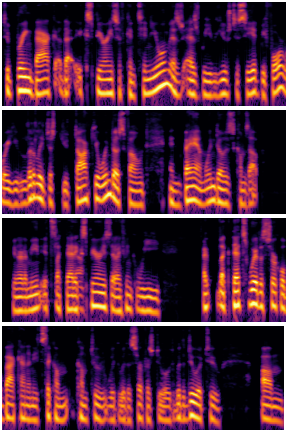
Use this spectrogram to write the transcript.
to bring back that experience of continuum as as we used to see it before, where you literally just you dock your Windows phone and bam, Windows comes up. You know what I mean? It's like that Yeah. experience that I think we I like that's where the circle back kind of needs to come come to with with the Surface Duo with the Duo 2. Um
